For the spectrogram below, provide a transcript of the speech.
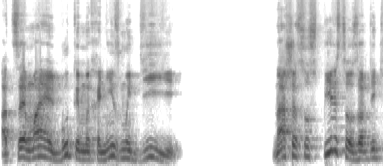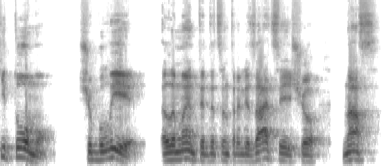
а це мають бути механізми дії. Наше суспільство завдяки тому, що були елементи децентралізації, що нас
